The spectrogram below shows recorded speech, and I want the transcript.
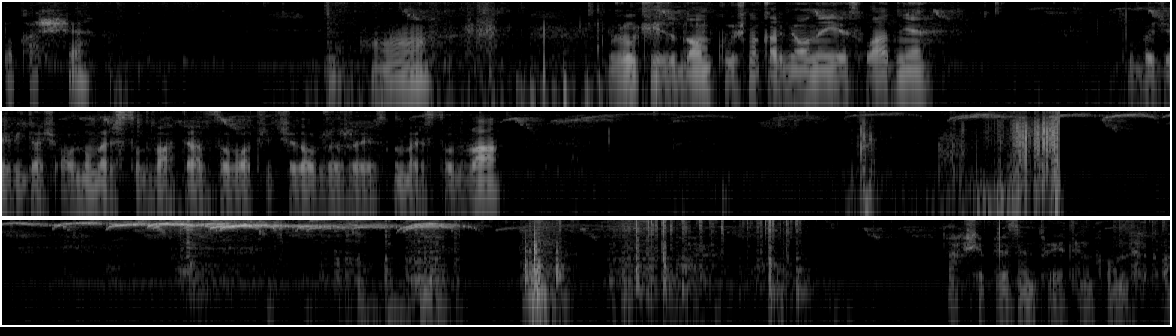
Pokaż się. O. Wrócić do domku, już nakarmiony jest ładnie. Tu będzie widać o numer 102. Teraz zobaczycie dobrze, że jest numer 102. Tak się prezentuje ten kąpek. O.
